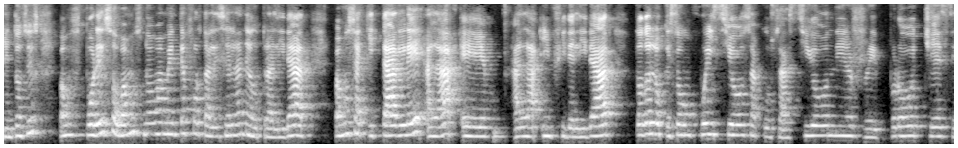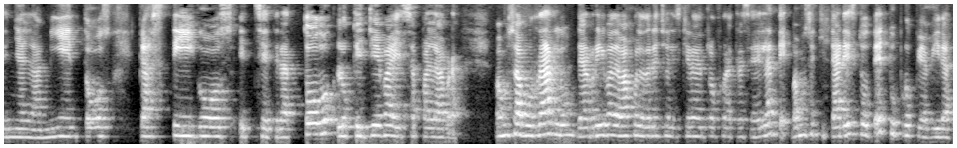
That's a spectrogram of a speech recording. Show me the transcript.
Entonces, vamos, por eso vamos nuevamente a fortalecer la neutralidad, vamos a quitarle a la, em, a la infidelidad todo lo que son juicios, acusaciones, reproches, señalamientos, castigos, etcétera, todo lo que lleva esa palabra. Vamos a borrarlo de arriba, de abajo, a la derecha, a la izquierda, dentro, fuera, atrás y adelante. Vamos a quitar esto de tu propia vida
